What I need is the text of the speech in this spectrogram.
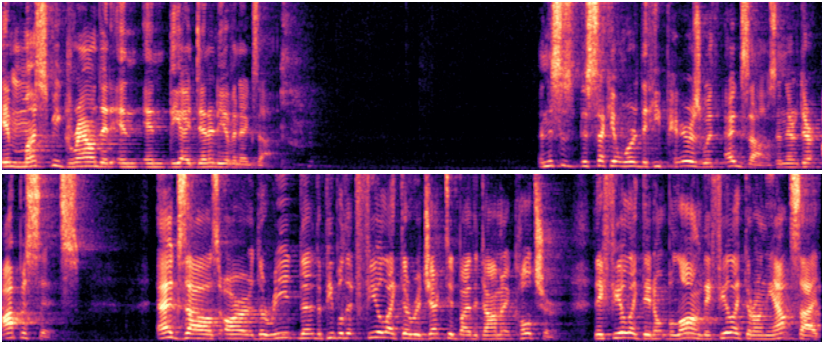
It must be grounded in, in the identity of an exile. And this is the second word that he pairs with exiles, and they're, they're opposites. Exiles are the, re- the, the people that feel like they're rejected by the dominant culture. They feel like they don't belong. They feel like they're on the outside.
